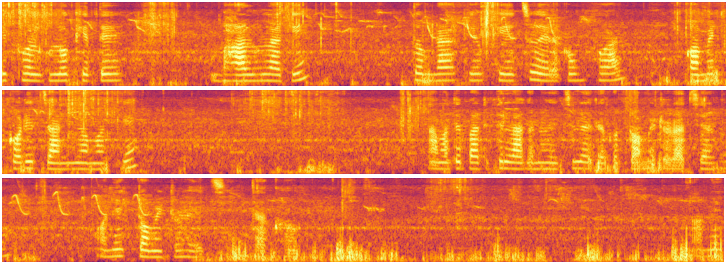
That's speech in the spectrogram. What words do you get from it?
এই ফলগুলো খেতে ভালো লাগে। তোমরা কেউ খেয়েছো এরকম ফল? কমেন্ট করে জানিও আমাকে। আমাদের বাড়িতে লাগানো হয়েছিল। দেখো টমেটোর আছে আরও অনেক টমেটো হয়েছে, দেখো। অনেক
